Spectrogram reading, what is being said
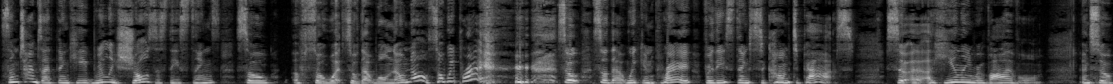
sometimes I think he really shows us these things so so what so that we'll know? No so we pray. So so that we can pray for these things to come to pass. So a, a healing revival. And so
